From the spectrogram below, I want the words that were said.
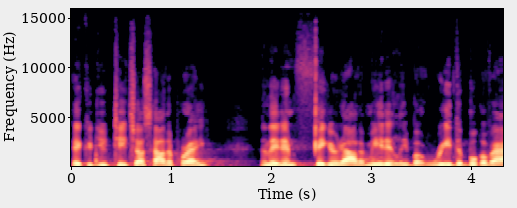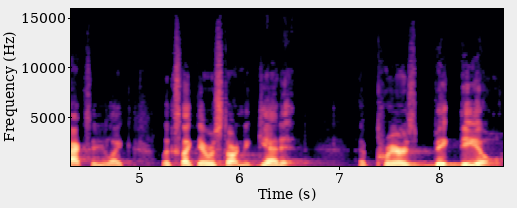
Hey, could you teach us how to pray? And they didn't figure it out immediately, but read the book of Acts, and you're like, looks like they were starting to get it. That prayer is a big deal.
